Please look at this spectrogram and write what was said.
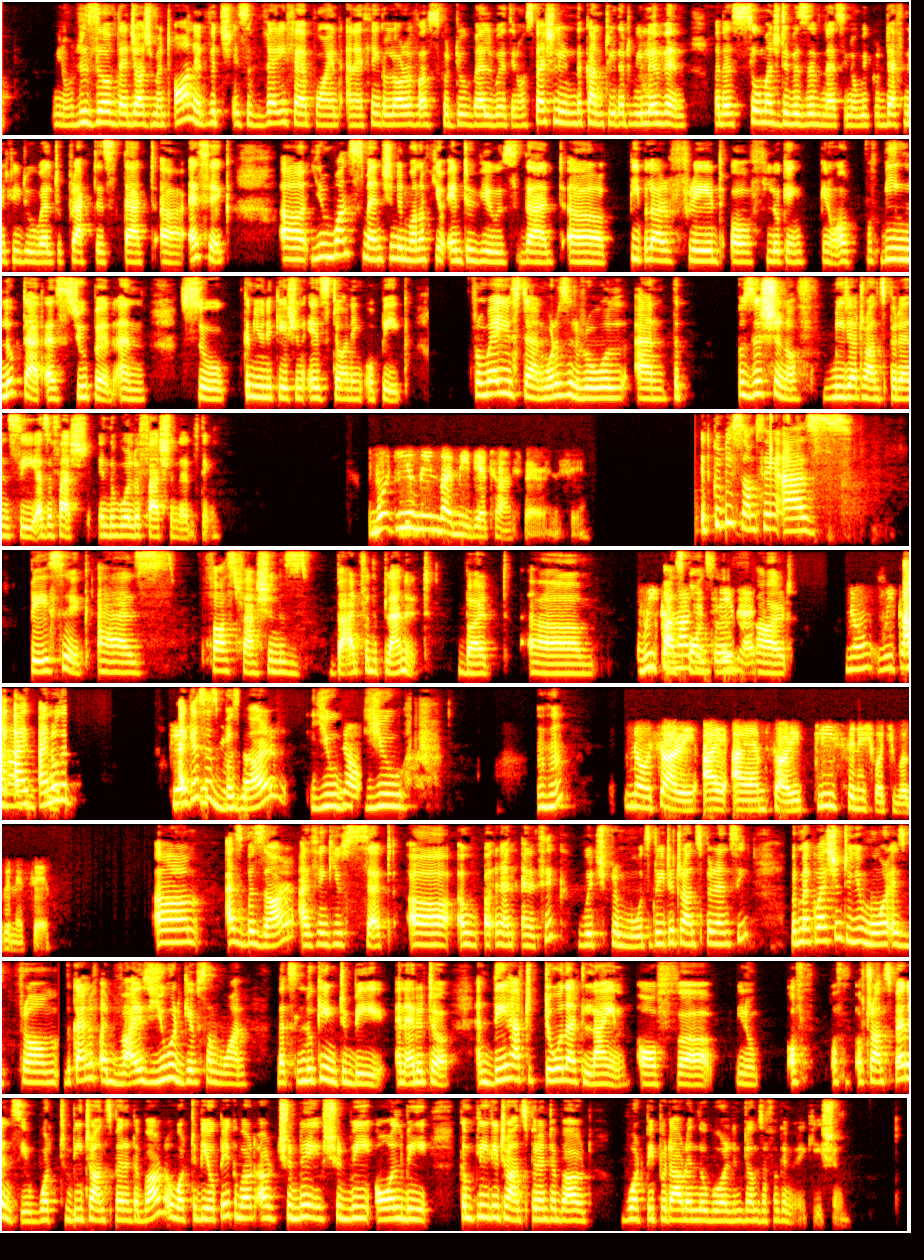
you know, reserve their judgment on it, which is a very fair point. And I think a lot of us could do well with, you know, especially in the country that we live in, where there's so much divisiveness, you know, we could definitely do well to practice that uh, ethic. Uh, you once mentioned in one of your interviews that uh, people are afraid of looking, you know, of being looked at as stupid. And so communication is turning opaque from where you stand, what is the role and the position of media transparency as a fashion in the world of fashion editing? What do you mean by media transparency? It could be something as basic as fast fashion is bad for the planet, but um, we come out and say that. Are, no, we come I, out. I, I know that. I guess as Bazaar, you no. you. Mm-hmm. No, sorry. I, I am sorry. Please finish what you were going to say. Um, as Bazaar, I think you set uh, a, an ethic which promotes greater transparency. But my question to you more is from the kind of advice you would give someone that's looking to be an editor and they have to toe that line of, uh, you know, of, of, of transparency, what to be transparent about or what to be opaque about, or should we, should we all be completely transparent about what we put out in the world in terms of a communication?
